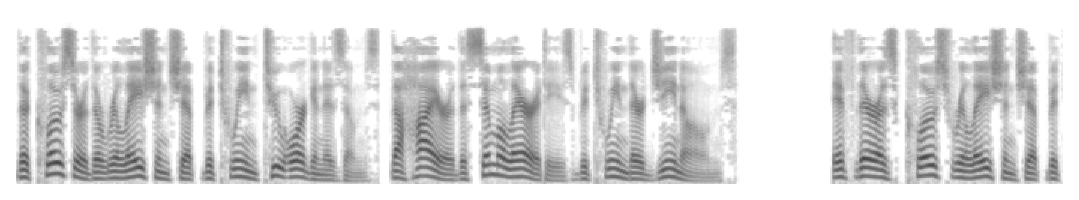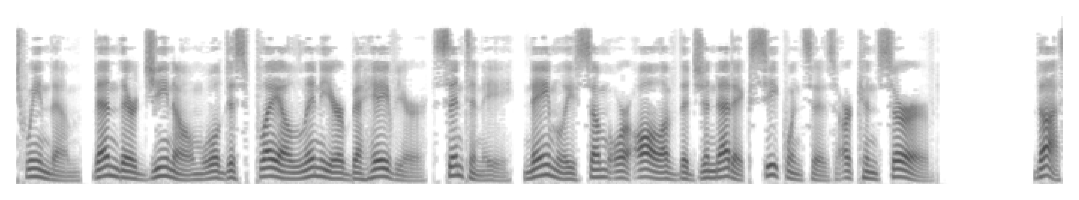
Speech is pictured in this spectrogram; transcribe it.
The closer the relationship between two organisms, the higher the similarities between their genomes. If there is close relationship between them, then their genome will display a linear behavior synteny, namely some or all of the genetic sequences are conserved. Thus,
